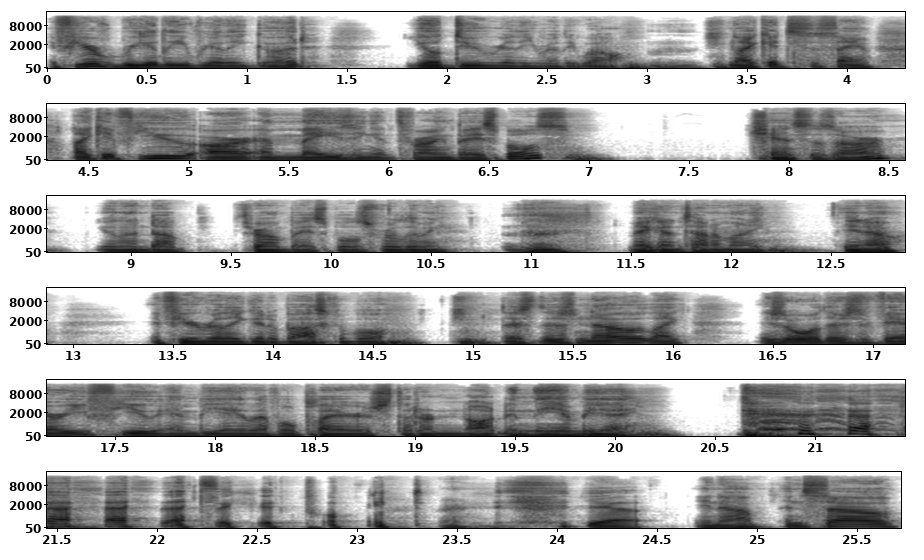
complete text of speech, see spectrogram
If you're really really good you'll do really really well. Mhm. like it's the same. Like if you are amazing at throwing baseballs chances are you'll end up throwing baseballs for a living, Mhm. making a ton of money. You know, if you're really good at basketball, there's there's no like there's or there's very few NBA level players that are not in the NBA. That's a good point. Yeah. You know, and so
